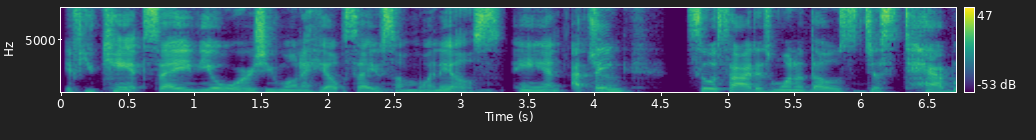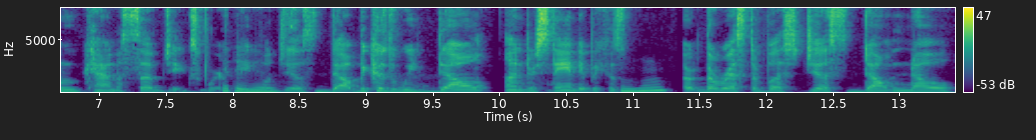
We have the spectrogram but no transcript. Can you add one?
if you can't save yours, you want to help save someone else. And I think suicide is one of those just taboo kind of subjects where It people is. just don't because we don't understand it because Mhm. the rest of us just don't know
